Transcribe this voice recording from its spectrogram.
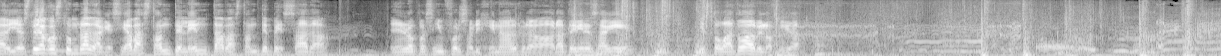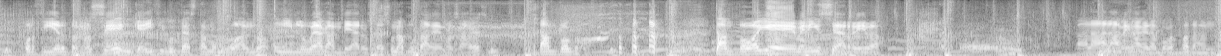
Claro, yo estoy acostumbrado a que sea bastante lenta, bastante pesada. En el Opposing Force original Pero ahora te vienes aquí Y esto va a toda velocidad. Por cierto, no sé en qué dificultad estamos jugando Ni lo voy a cambiar, o sea, es una puta demo, ¿sabes? Tampoco Tampoco hay que venirse arriba. Ala, ala, venga, que tampoco es para tanto.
